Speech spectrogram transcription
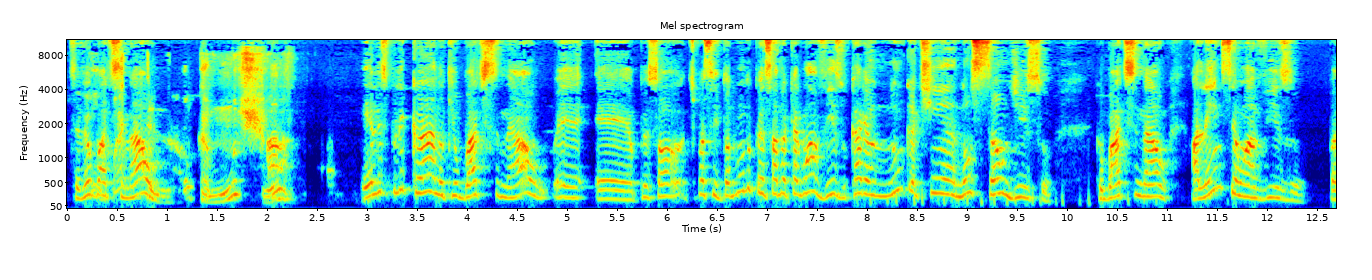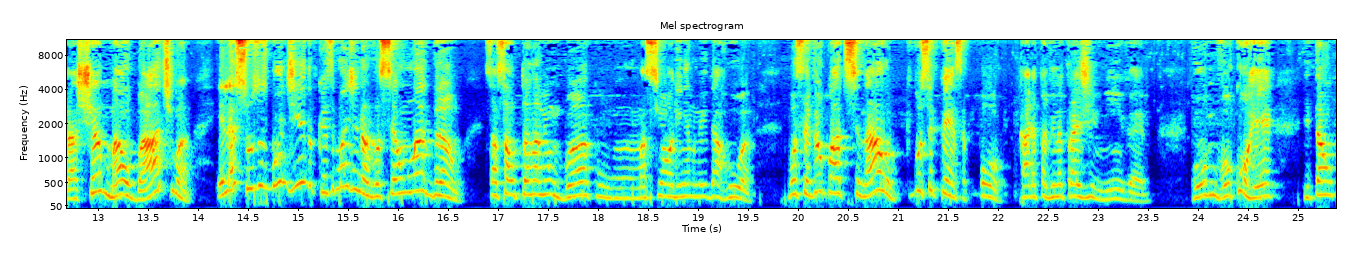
Você viu o bate-sinal? Bate muito show. Ah, ele explicando que o bate-sinal, é, é, o pessoal, tipo assim, todo mundo pensava que era um aviso. Cara, eu nunca tinha noção disso. Que o bate-sinal, além de ser um aviso para chamar o Batman, ele assusta os bandidos. Porque você imagina, você é um ladrão, está assaltando ali um banco, uma senhorinha no meio da rua. Você vê o bate-sinal, o que você pensa? Pô, o cara tá vindo atrás de mim, velho. Vou, vou correr. Então,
